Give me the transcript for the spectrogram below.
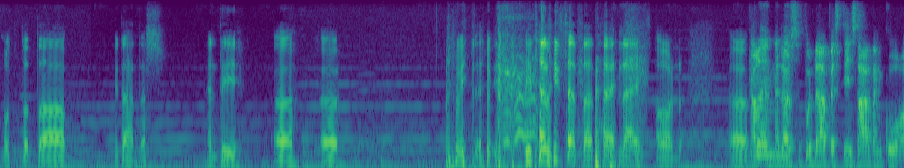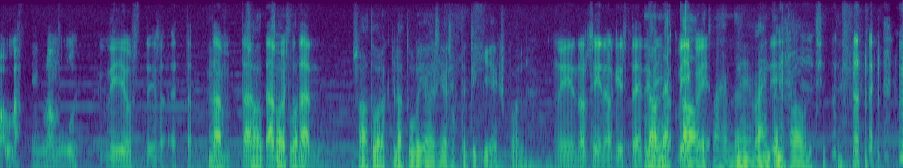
mutta tota, mitähän tässä, en tiedä, öö, öö, mitä, mitä lisätään tähän enää edes on. Öö, Olen menossa Budapestiin, saatan kuolla. Ei mulla muuta. niin justiinsa, että Joo. täm, täm, Saa- saa tämmöstä tuoda- tän... Saa tuoda kyllä tuliaisia sitten DigiExpoille. Niin, no siinä onkin just heti Ne on ne viikon, viikon, taudit vähintään. Niin, vähintään ne taudit sitten.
